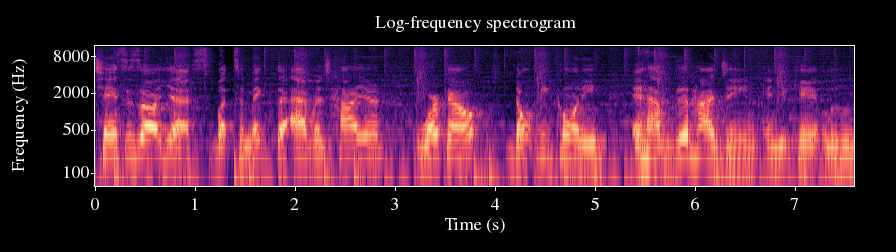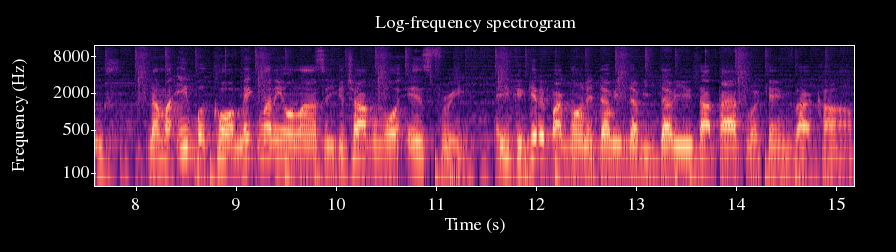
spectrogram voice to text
Chances are yes, but to make the average higher, work out, don't be corny, and have good hygiene and you can't lose. Now my ebook called Make Money Online So You Can Travel More is free. And you can get it by going to www.passportkings.com.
